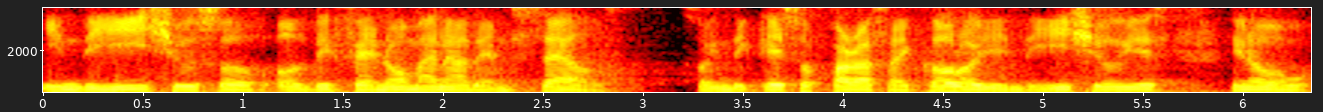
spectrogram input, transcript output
in the issues of, of the phenomena themselves. So in the case of parapsychology, the issue is, you know,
